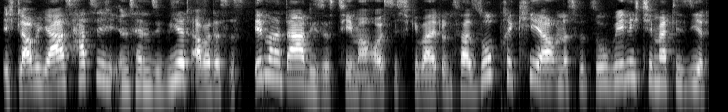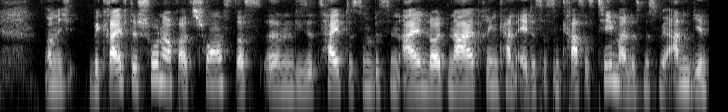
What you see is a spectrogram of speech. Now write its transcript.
ich glaube, ja, es hat sich intensiviert, aber das ist immer da, dieses Thema häusliche Gewalt. Und zwar so prekär und es wird so wenig thematisiert. Und ich begreife das schon auch als Chance, dass ähm, diese Zeit das so ein bisschen allen Leuten nahebringen kann, ey, das ist ein krasses Thema, das müssen wir angehen.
